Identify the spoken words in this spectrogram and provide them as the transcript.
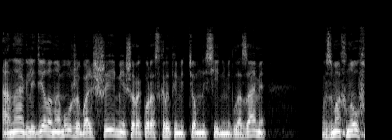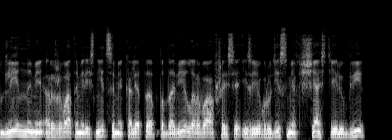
Она глядела на мужа большими, широко раскрытыми темно-синими глазами — Взмахнув длинными рыжеватыми ресницами, Калета подавила рвавшийся из ее груди смех счастья и любви.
